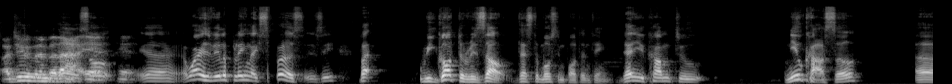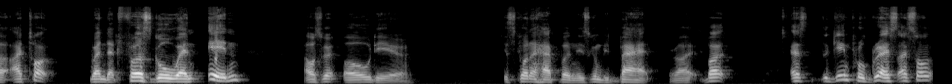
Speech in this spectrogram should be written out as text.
I do remember that. So, yeah, yeah. yeah. Why is Villa playing like Spurs? You see, but we got the result. That's the most important thing. Then you come to Newcastle. Uh, I thought when that first goal went in, I was going, oh dear, it's going to happen. It's going to be bad, right? But as the game progressed, I saw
